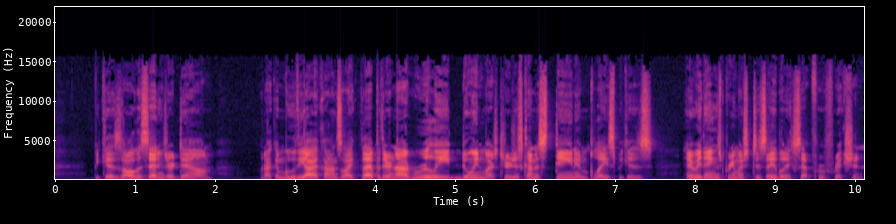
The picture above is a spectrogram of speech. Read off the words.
because all the settings are down. But I can move the icons like that, but they're not really doing much. They're just kind of staying in place because everything's pretty much disabled except for friction.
